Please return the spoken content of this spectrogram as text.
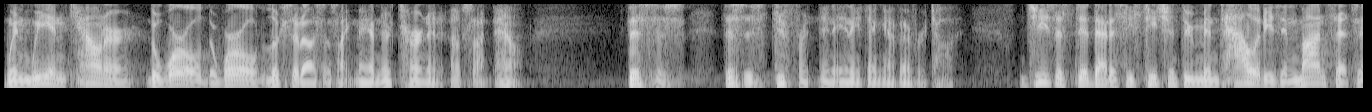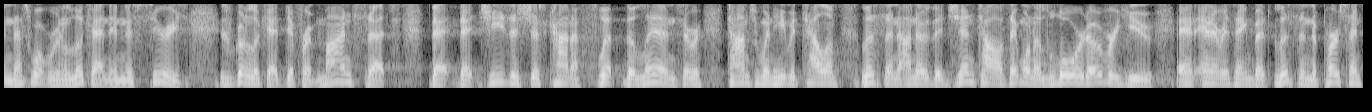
when we encounter the world, the world looks at us and it's like, man, they're turning it upside down. This is this is different than anything I've ever taught. Jesus did that as he's teaching through mentalities and mindsets. And that's what we're going to look at in this series is we're going to look at different mindsets that, that Jesus just kind of flipped the lens. There were times when he would tell them, listen, I know the Gentiles, they want to lord over you and, and everything. But listen, the person,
